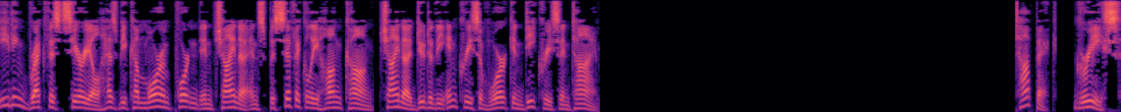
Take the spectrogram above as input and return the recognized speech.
Eating breakfast cereal has become more important in China and specifically Hong Kong, China due to the increase of work and decrease in time. Greece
